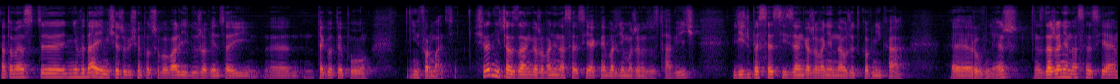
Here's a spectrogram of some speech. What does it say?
Natomiast y, nie wydaje mi się, żebyśmy potrzebowali dużo więcej y, tego typu informacji. Średni czas zaangażowania na sesję jak najbardziej możemy zostawić. Liczbę sesji z zaangażowaniem na użytkownika y, również. Zdarzenia na sesję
